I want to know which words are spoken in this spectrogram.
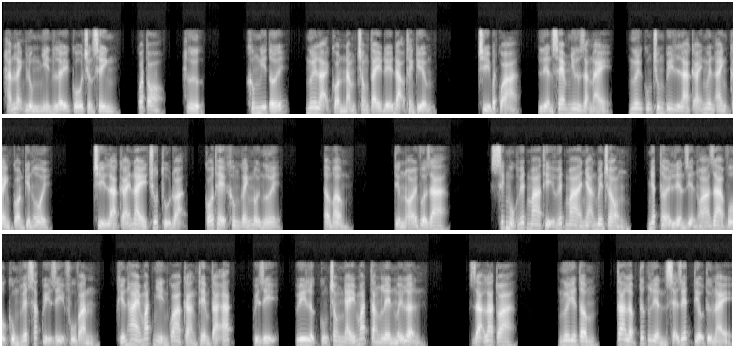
hắn lạnh lùng nhìn lấy cố trường sinh, quát to thử không nghĩ tới, ngươi lại còn nắm trong tay đế đạo thanh kiếm. Chỉ bất quá, liền xem như dạng này, ngươi cũng trung pi là cái nguyên anh cảnh con kiến hôi. Chỉ là cái này chút thủ đoạn, có thể không gánh nổi ngươi. Ầm ầm. Tiếng nói vừa ra, xích mục huyết ma thị huyết ma nhãn bên trong, nhất thời liền diễn hóa ra vô cùng huyết sắc quỷ dị phù văn, khiến hai mắt nhìn qua càng thêm tà ác, quỷ dị uy lực cũng trong nháy mắt tăng lên mấy lần. Dạ la toa, ngươi yên tâm, ta lập tức liền sẽ giết tiểu tử này,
